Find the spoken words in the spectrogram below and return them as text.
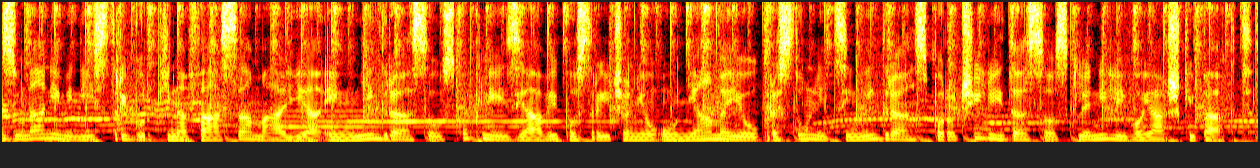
Zunani ministri Burkina Fasa, Malija in Nigra so v skupni izjavi po srečanju v Njameju v prestolnici Nigra sporočili, da so sklenili vojaški pakt.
